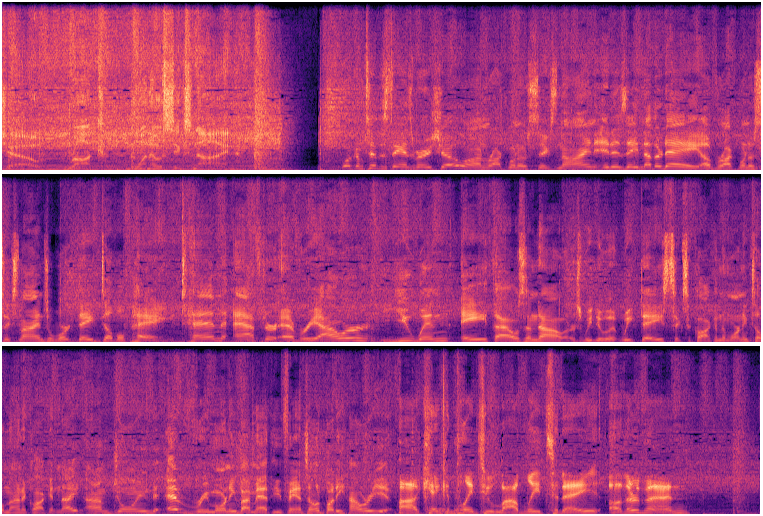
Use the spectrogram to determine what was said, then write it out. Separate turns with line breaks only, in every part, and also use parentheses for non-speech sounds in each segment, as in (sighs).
Show, Rock 1069.
Welcome to the Stansbury Show on Rock 1069. It is another day of Rock 1069's Workday Double Pay. 10 after every hour, you win $1,000. We do it weekdays, 6 o'clock in the morning till 9 o'clock at night. I'm joined every morning by Matthew Fantone. Buddy, how are you?
I uh, can't complain too loudly today, other than,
